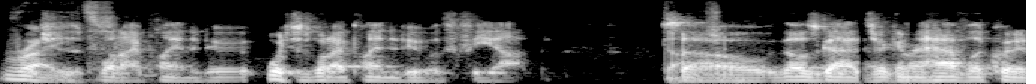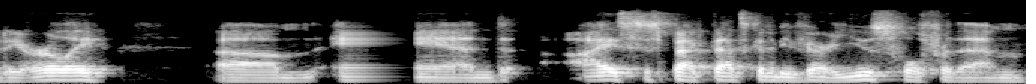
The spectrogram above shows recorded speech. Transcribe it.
right. which is what I plan to do. Which is what I plan to do with fiat. Gotcha. So those guys are going to have liquidity early, um, and, and I suspect that's going to be very useful for them.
